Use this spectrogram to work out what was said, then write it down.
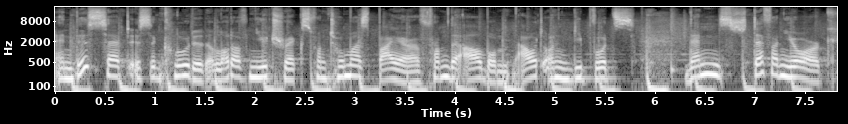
And this set is included a lot of new tracks from Thomas Bayer from the album Out on Deep Woods. Then Stefan York,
